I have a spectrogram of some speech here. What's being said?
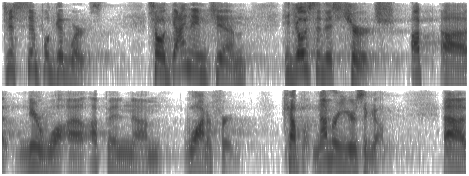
Just simple good works. So a guy named Jim, he goes to this church up uh, near uh, up in um, Waterford, a couple number of years ago, uh,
